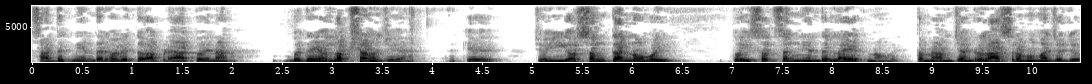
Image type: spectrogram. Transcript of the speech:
સાધકની અંદર હવે તો આપણે આ તો એના બધા લક્ષણો જોયા કે જો એ અસંગતા ન હોય, તો એ સત્સંગની અંદર લાયક ન હોય. તમે આમ જનરલ આશ્રમોમાં જોજો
